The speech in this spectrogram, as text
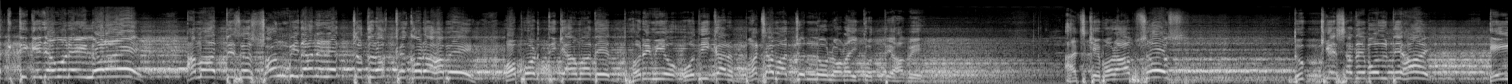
একদিকে যেমন এই লড়াই আমার দেশের সংবিধানের ইজ্জত রক্ষা করা হবে, অপরদিকে আমাদের ধর্মীয় অধিকার বাঁচাবার জন্য লড়াই করতে হবে। আজকে বড় আফসোস। দুঃখের সাথে বলতে হয়, এই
